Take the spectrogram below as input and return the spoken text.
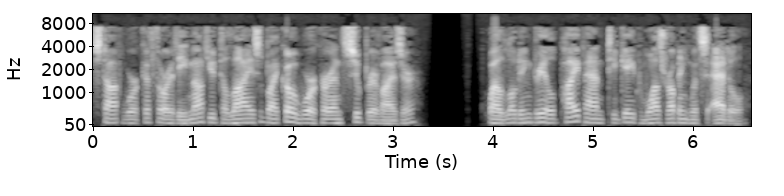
Stop work authority not utilized by co-worker and supervisor. While loading drill pipe and T gate was rubbing with saddle.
